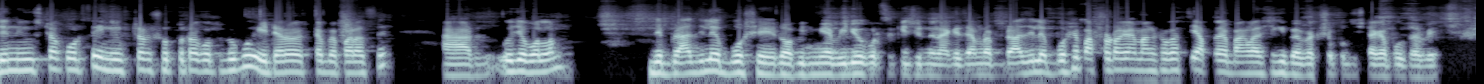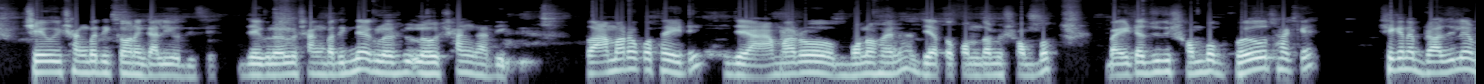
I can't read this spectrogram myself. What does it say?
যে নিউজটা করছে, এই নিউজটার সত্যটা কতটুকু, এটারও একটা ব্যাপার আছে। আর ওই যে বললাম যে ব্রাজিলে বসে রবিন মিয়া ভিডিও করছে কিছুদিন আগে, যে আমরা ব্রাজিলে বসে পাঁচশো টাকায় মাংস খাচ্ছি, আপনার বাংলাদেশে কীভাবে একশো পঁচিশ টাকা পৌঁছাবে? সে ওই সাংবাদিককে অনেক গালিও দিছে যেগুলো হলো সাংবাদিক না, এগুলো হলো সাংঘাতিক। তো আমারও কথা এটাই, যে আমারও মনে হয় না যে এত কম দামে সম্ভব, বা এটা যদি সম্ভব হয়েও থাকে, সেখানে ব্রাজিলের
